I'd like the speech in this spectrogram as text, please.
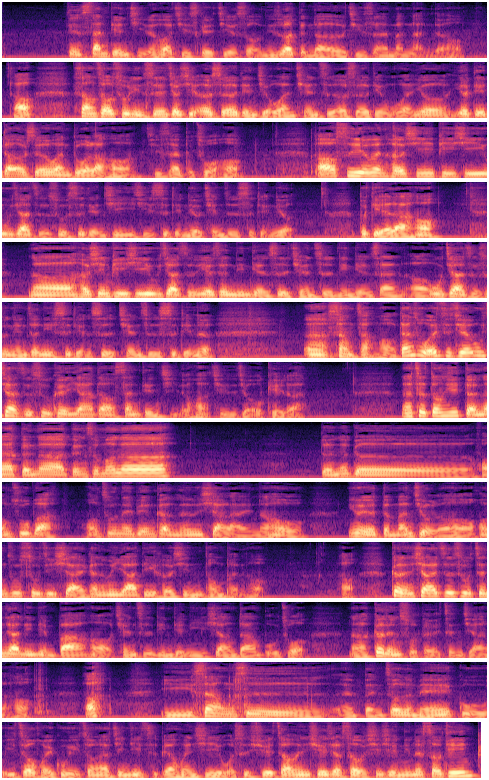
变三点几的话，其实可以接受。你说要等到二，其实还蛮难的哈。好，上周初领失业救济二十二点九万，前值二十二点五万，又又跌到二十二万多了哈，其实还不错哈。好，四月份核心 P C 物价指数四点七，一期四点六，前值四点六，不跌了哈。那核心 P C 物价指月增零点四，前值零点三啊，物价指数年增率四点四，前值四点二，嗯，上涨哈。但是我一直觉得物价指数可以压到三点几的话，其实就 OK 了。那这东西等啊等啊等什么呢？等那个黄初吧，黄初那边看能不能下来，然后因为等蛮久了哈，黄初数据下来看能不能压低核心通膨哈。好，个人消费支出增加零点八哈，前值零点一，相当不错。那个人所得也增加了哈。好，以上是呃本周的美股一周回顾与重要经济指标分析。我是薛兆亨薛教授，谢谢您的收听。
